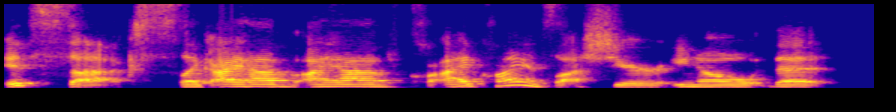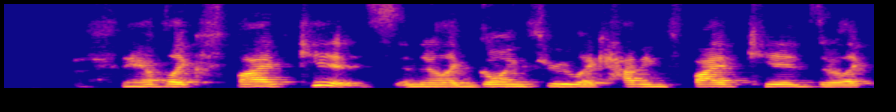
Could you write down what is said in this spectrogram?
it sucks. Like I have I have I had clients last year, you know, that they have like five kids and they're like going through like having five kids. They're like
